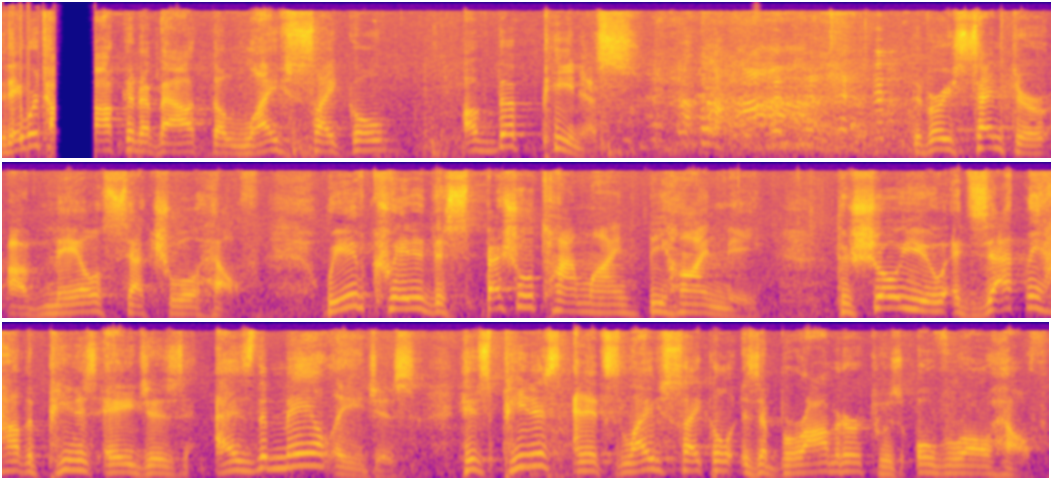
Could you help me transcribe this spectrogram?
Today we're talking about the life cycle of the penis, the very center of male sexual health. We have created this special timeline behind me to show you exactly how the penis ages as the male ages. His penis and its life cycle is a barometer to his overall health.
